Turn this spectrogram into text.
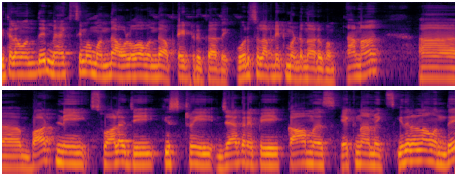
இதில் வந்து மேக்ஸிமம் வந்து அவ்வளோவா வந்து அப்டேட் இருக்காது. ஒரு சில அப்டேட் மட்டும்தான் இருக்கும். ஆனால் botany zoology history geography commerce economics இதிலலாம் வந்து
